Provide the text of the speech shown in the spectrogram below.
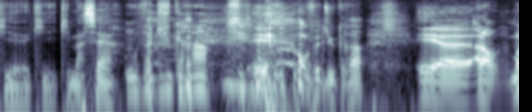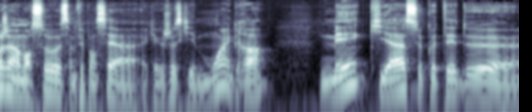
qui, qui, qui macère. On veut du gras. et on veut du gras. Et euh, alors, moi j'ai un morceau, ça me fait penser à, à quelque chose qui est moins gras, mais qui a ce côté de euh,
